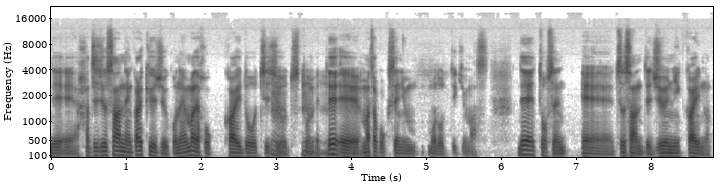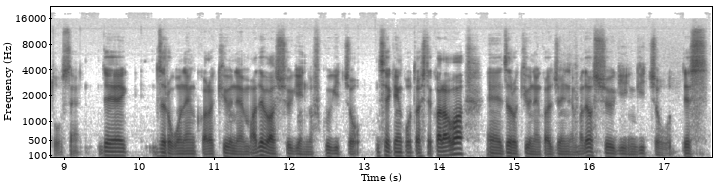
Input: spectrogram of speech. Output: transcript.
で、83年から95年まで北海道知事を務めて、うんうんうんえーまた国政に戻ってきます。で、当選、えー通算で12回の当選。で、05年から9年までは衆議院の副議長。政権交代してからは、えー09年から12年までは衆議院議長です。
